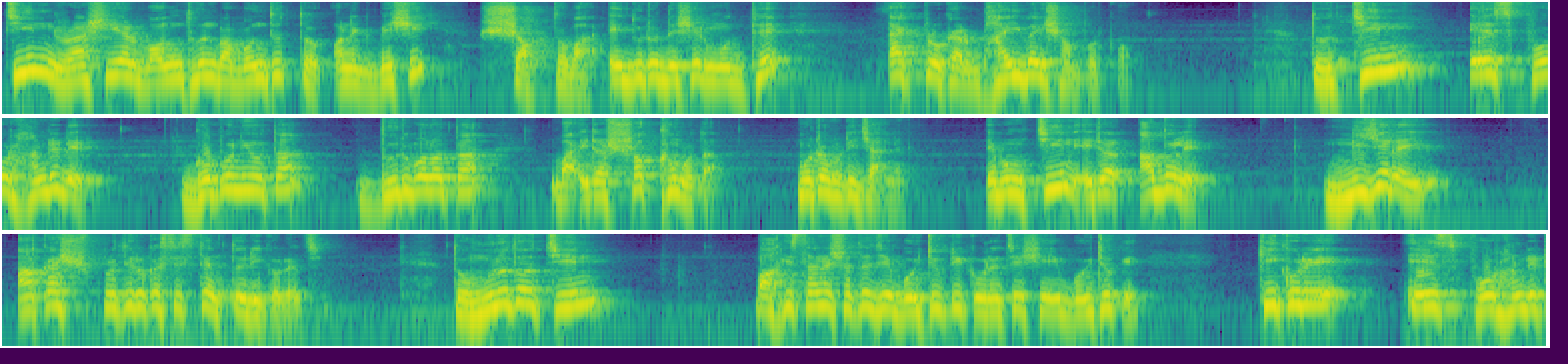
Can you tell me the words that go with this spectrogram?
চীন রাশিয়ার বন্ধন বা বন্ধুত্ব অনেক বেশি শক্ত বা এই দুটো দেশের মধ্যে এক প্রকার ভাই ভাই সম্পর্ক। তো চীন এস ফোর হান্ড্রেডের গোপনীয়তা, দুর্বলতা বা এটার সক্ষমতা মোটামুটি জানে। এবং চীন এটার আদলে নিজেরাই আকাশ প্রতিরক্ষা সিস্টেম তৈরি করেছে। তো মূলত চীন পাকিস্তানের সাথে যে বৈঠকটি করেছে, সেই বৈঠকে কি করে এস ফোর হান্ড্রেড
